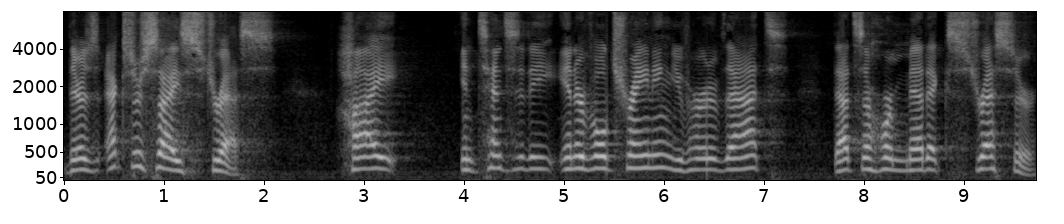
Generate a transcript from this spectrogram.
There's exercise stress, high intensity interval training. You've heard of that? That's a hormetic stressor.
